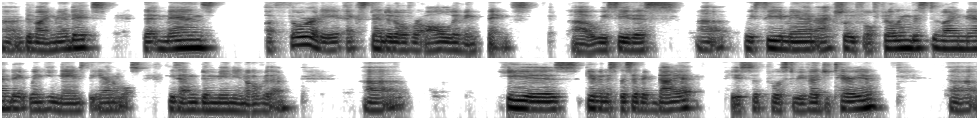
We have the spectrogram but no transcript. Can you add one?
uh, divine mandates that man's authority extended over all living things. Uh, we see this, uh, we see man actually fulfilling this divine mandate when he names the animals. He's having dominion over them. Uh, he is given a specific diet. He's supposed to be vegetarian. Uh,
